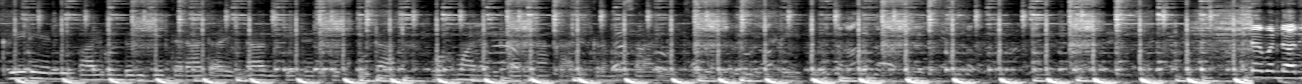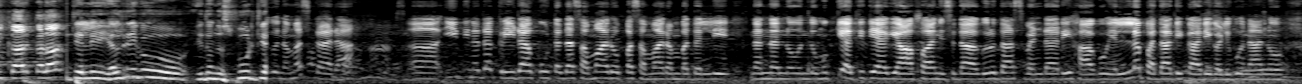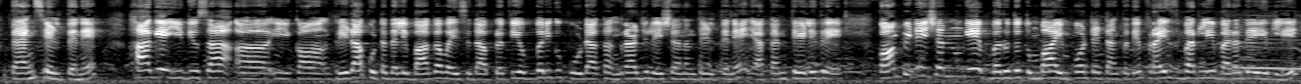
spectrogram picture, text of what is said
ಕ್ರೀಡೆಯಲ್ಲಿ ಪಾಲ್ಗೊಂಡು ವಿಜೇತರಾದ ಎಲ್ಲ ವಿಜೇತರಿಗೂ ಭಂಡಾರಿ ಕಾರ್ಕಳ. ಎಲ್ಲರಿಗೂ ಎಲ್ರಿಗೂ ಇದೊಂದು ಸ್ಫೂರ್ತಿ. ನಮಸ್ಕಾರ. ಈ ದಿನದ ಕ್ರೀಡಾಕೂಟದ ಸಮಾರೋಪ ಸಮಾರಂಭದಲ್ಲಿ ನನ್ನನ್ನು ಒಂದು ಮುಖ್ಯ ಅತಿಥಿಯಾಗಿ ಆಹ್ವಾನಿಸಿದ ಗುರುದಾಸ್ ಭಂಡಾರಿ ಹಾಗೂ ಎಲ್ಲ ಪದಾಧಿಕಾರಿಗಳಿಗೂ ನಾನು ಥ್ಯಾಂಕ್ಸ್ ಹೇಳ್ತೇನೆ. ಹಾಗೆ ಈ ದಿವಸ ಈ ಕ್ರೀಡಾಕೂಟದಲ್ಲಿ ಭಾಗವಹಿಸಿದ ಪ್ರತಿಯೊಬ್ಬರಿಗೂ ಕೂಡ ಕಂಗ್ರ್ಯಾಚುಲೇಷನ್ ಅಂತ ಹೇಳ್ತೇನೆ. ಯಾಕಂತ ಹೇಳಿದ್ರೆ ಕಾಂಪಿಟೇಷನ್ಗೆ ಬರೋದು ತುಂಬಾ ಇಂಪಾರ್ಟೆಂಟ್ ಆಗ್ತದೆ. ಪ್ರೈಸ್ ಬರಲಿ, ಬರದೇ ಇರಲಿ.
